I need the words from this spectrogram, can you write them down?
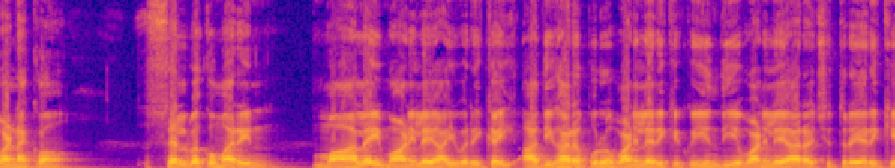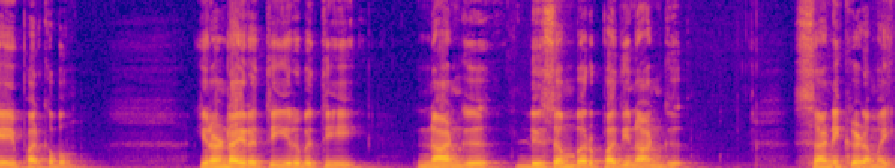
வணக்கம். செல்வகுமாரின் மாலை வானிலை ஆய்வறிக்கை அதிகாரப்பூர்வ வானிலை அறிக்கைக்கு இந்திய வானிலை ஆராய்ச்சித்துறை அறிக்கையை பார்க்கவும். இரண்டாயிரத்தி இருபத்தி நான்கு டிசம்பர் பதினான்கு சனிக்கிழமை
